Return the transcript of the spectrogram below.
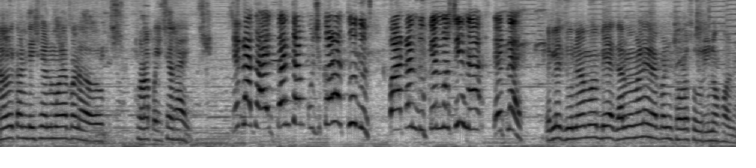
નવી કન્ડિશનમાં પણ થોડા પૈસા થાય. કેટલા થાય તને ચમ પુષ્કળ તું. પાટણ દુકાનમાં છે ને એટલે. એટલે જૂનામાં બે હજારમાં મળે ને પણ થોડો ચોરીનો ફોન.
